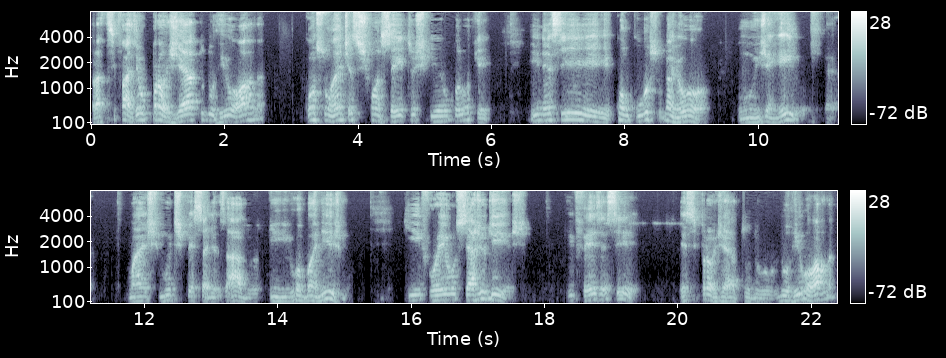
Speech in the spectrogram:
para se fazer o projeto do Rio Orla consoante esses conceitos que eu coloquei. E nesse concurso ganhou um engenheiro, é, mas muito especializado em urbanismo, que foi o Sérgio Dias, que fez esse, esse projeto do, do Rio Orla.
